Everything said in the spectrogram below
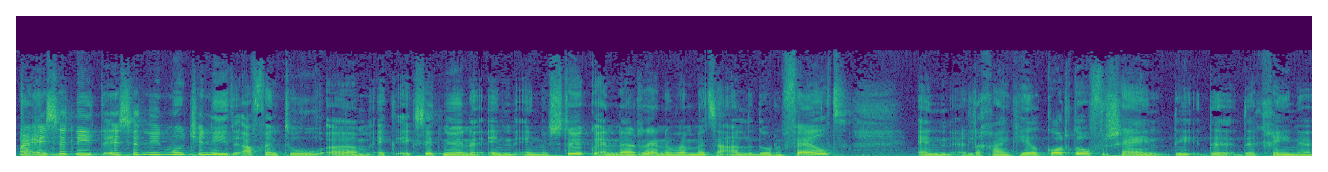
Maar is het, niet, is het niet, moet je niet af en toe... ehm, ik, ik zit nu in, in, in een stuk en dan rennen we met z'n allen door een veld. En daar ga ik heel kort over zijn. Die, de, degene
